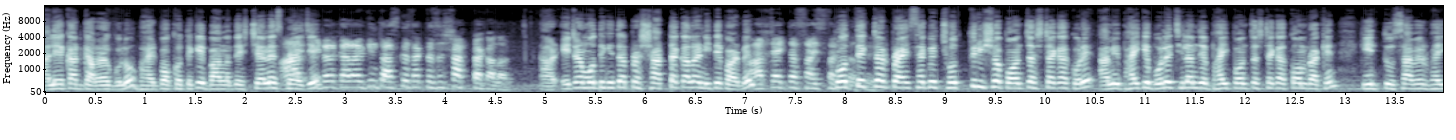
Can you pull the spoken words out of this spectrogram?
আলিয়া কাট গাড়াগুলো। ভাইয়ের পক্ষ থেকে বাংলাদেশ চ্যালেঞ্জ প্রাইজে এটার কালার কিন্তু আজকে থাকতেছে সাতটা কালার আর এটার মধ্যে কিন্তু আপনারা ষাটটা কালার নিতে পারবেন। প্রত্যেকটার প্রাইস থাকবে ছত্রিশশো পঞ্চাশ টাকা করে। আমি ভাইকে বলেছিলাম যে ভাই পঞ্চাশ টাকা কম রাখেন। কিন্তু সাবের ভাই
